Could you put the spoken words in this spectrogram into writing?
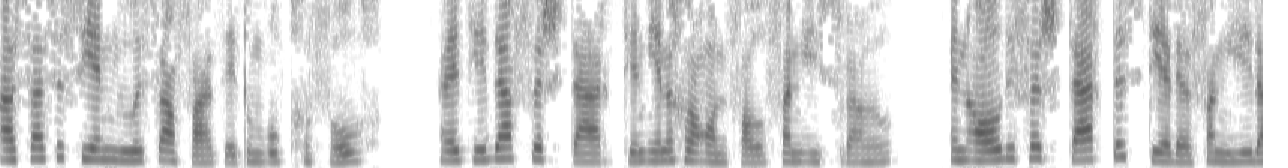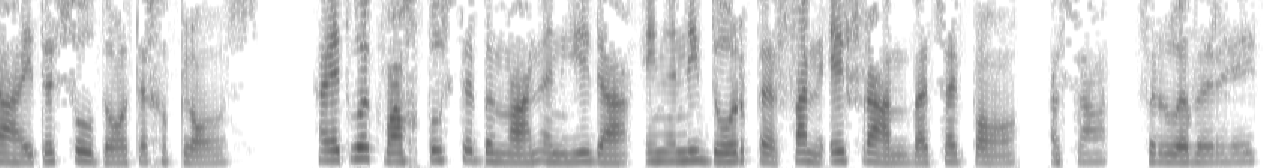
Asas' sien Joosafat het om opgevolg, hy het Jeda versterkt in enige aanval van Israël. In al die versterkte steden van Jeda het de soldaten geplaas. Hij het ook wachtposte beman in Jeda en in die dorpen van Ephraim wat sy pa, Asa, verover het.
